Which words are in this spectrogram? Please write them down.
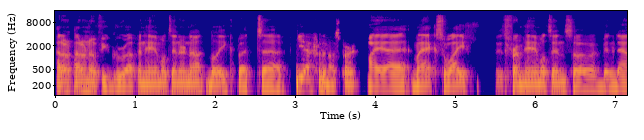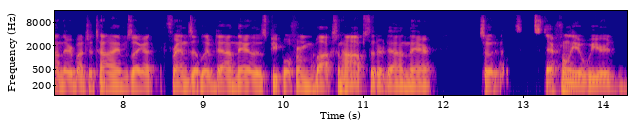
I don't I don't know if you grew up in Hamilton or not, Blake, but uh, Yeah, for the most part. my uh, my ex wife is from Hamilton, so I've been down there a bunch of times. I got friends that live down there. There's people from Box and Hops that are down there, so it's, it's definitely a weird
